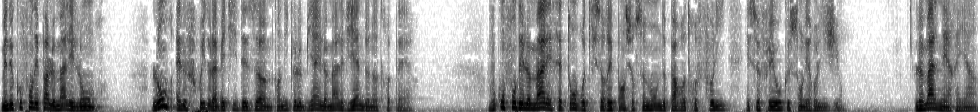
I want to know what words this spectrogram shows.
Mais ne confondez pas le mal et l'ombre. L'ombre est le fruit de la bêtise des hommes, tandis que le bien et le mal viennent de notre Père. Vous confondez le mal et cette ombre qui se répand sur ce monde de par votre folie et ce fléau que sont les religions. Le mal n'est rien,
